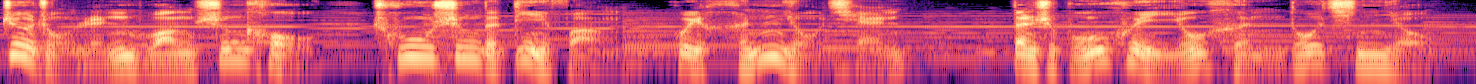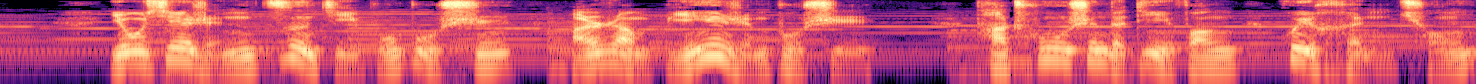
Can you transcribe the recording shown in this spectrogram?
这种人往生后，出生的地方会很有钱，但是不会有很多亲友。有些人自己不布施，而让别人布施。他出生的地方会很穷，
